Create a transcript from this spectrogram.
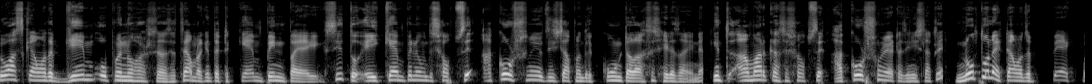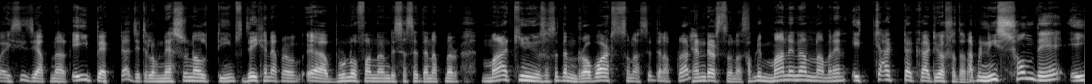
তো আজকে আমাদের গেম ওপেন হওয়ার সাথে সাথে আমরা কিন্তু একটা ক্যাম্পেইন পাই গেছি। তো এই ক্যাম্পেইনের মধ্যে সবচেয়ে আকর্ষণীয় জিনিস আপনাদের কোনটা লাগছে সেটা জানি না। কিন্তু আমার কাছে সবচেয়ে আকর্ষণীয় একটা জিনিস লাগছে নতুন একটা আমরা যে প্যাক পাইছি যে আপনার এই প্যাকটা যেটা হলো ন্যাশনাল টিমস যেখানে আপনার ব্রুনো ফার্নান্ডেস আছে দেন আপনার মার্কিনিউস আছে দেন রবার্টসন আছে দেন আপনার হ্যান্ডারসন আছে। আপনি মানে আর না মানেন এই চারটা কার্ডই অসাধারণ। আপনি নিঃসন্দেহে এই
